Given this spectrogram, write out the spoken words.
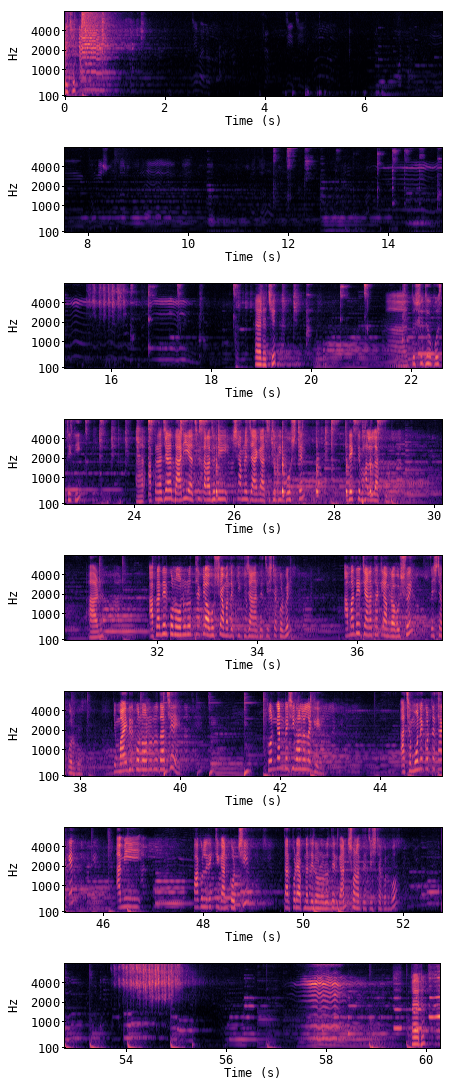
রয়েছে হ্যাঁ রচিত। তো শুধু উপস্থিতি। আপনারা যারা দাঁড়িয়ে আছেন, তারা যদি সামনে জায়গা আছে, যদি বসতেন, দেখতে ভালো লাগতো। আর আপনাদের কোনো অনুরোধ থাকলে অবশ্যই আমাদেরকে একটু জানাতে চেষ্টা করবেন। আমাদের জানা থাকলে আমরা অবশ্যই চেষ্টা করব। কি মায়েদের কোনো অনুরোধ আছে? কোন গান বেশি ভালো লাগে? আচ্ছা মনে করতে থাকেন, আমি পাগলের একটি গান করছি, তারপরে আপনাদের অনুরোধের গান শোনাতে চেষ্টা করব। হ্যাঁ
